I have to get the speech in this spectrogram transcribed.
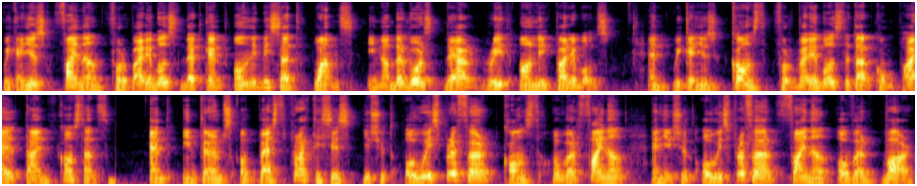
We can use final for variables that can only be set once. In other words, they are read-only variables. And we can use const for variables that are compile time constants. And in terms of best practices, you should always prefer const over final and you should always prefer final over var.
